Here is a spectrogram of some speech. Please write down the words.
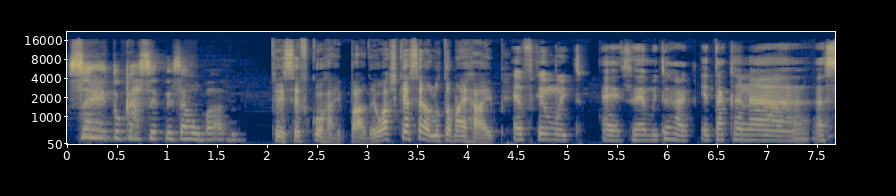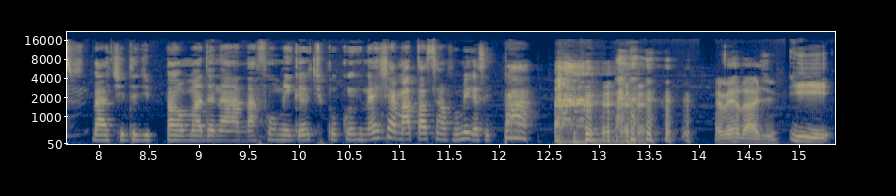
Senta o cacete nesse arrombado. Você ficou hypado? Eu acho que essa é a luta mais hype. Eu fiquei muito. É, isso é muito raro. Ele tacando a- as batidas de palmada na, na formiga, tipo, nem já matasse uma formiga, assim, pá! é verdade. E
